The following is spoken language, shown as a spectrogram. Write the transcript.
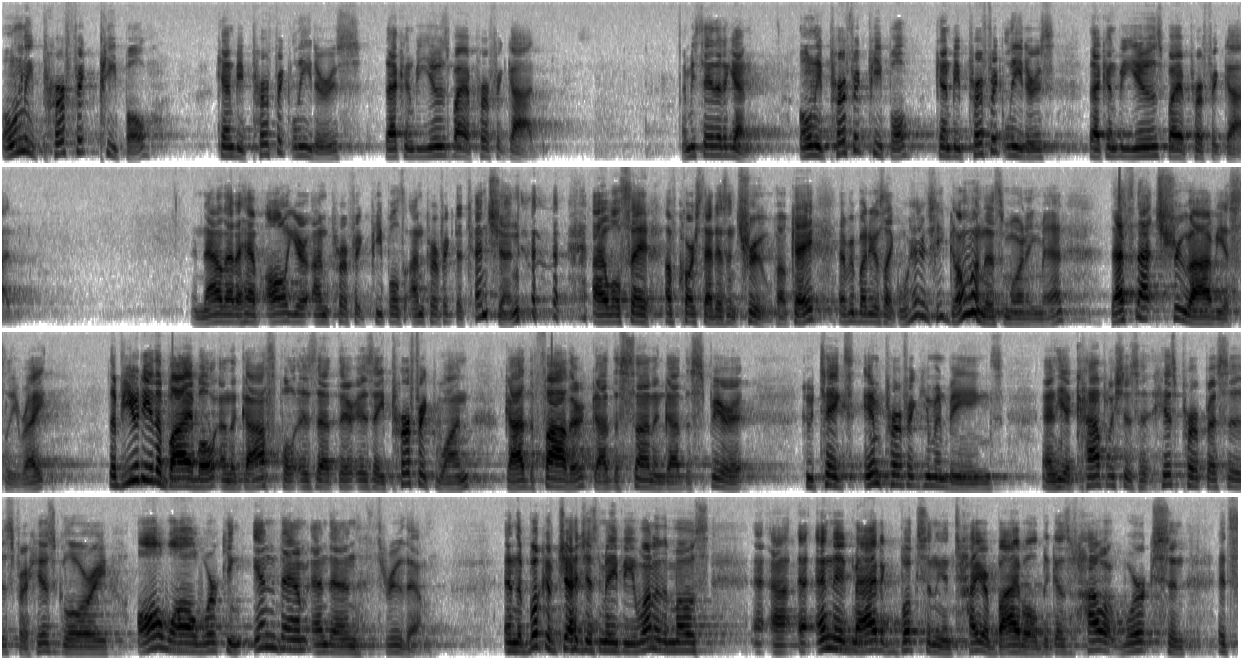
Only perfect people can be perfect leaders that can be used by a perfect God. Let me say that again. Only perfect people can be perfect leaders that can be used by a perfect God. And now that I have all your unperfect people's unperfect attention, I will say, of course, that isn't true, okay? Everybody was like, where is he going this morning, man? That's not true, obviously, right? The beauty of the Bible and the gospel is that there is a perfect one, God the Father, God the Son, and God the Spirit, who takes imperfect human beings and he accomplishes his purposes for his glory, all while working in them and then through them. And the book of Judges may be one of the most uh, uh, enigmatic books in the entire Bible because of how it works and it's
